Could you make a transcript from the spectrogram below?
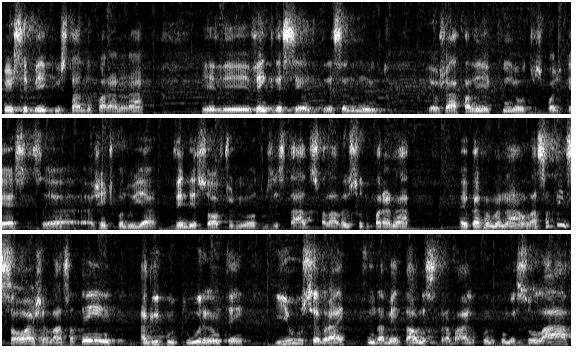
perceber que o estado do Paraná ele vem crescendo, crescendo muito. Eu já falei aqui em outros podcasts, é, a gente quando ia vender software em outros estados falava eu sou do Paraná. Aí o cara falava, não, lá só tem soja, lá só tem agricultura, não tem. E o Sebrae, fundamental nesse trabalho, quando começou lá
